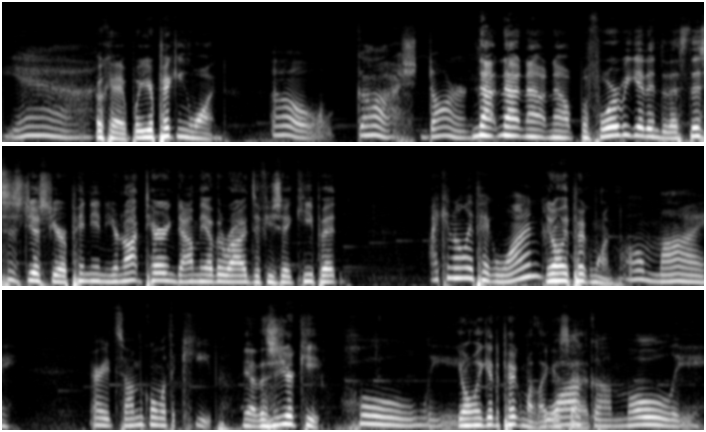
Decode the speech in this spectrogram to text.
Yeah. Okay, well you're picking one. Oh gosh, darn. Now, now, now, now. Before we get into this, this is just your opinion. You're not tearing down the other rides if you say keep it. I can only pick one. You only pick one. Oh my. All right, so I'm going with a keep. Yeah, this is your keep. Holy You only get to pick one, like I said. guacamole.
